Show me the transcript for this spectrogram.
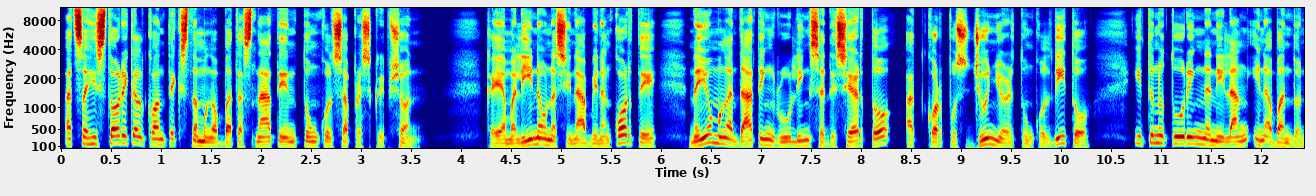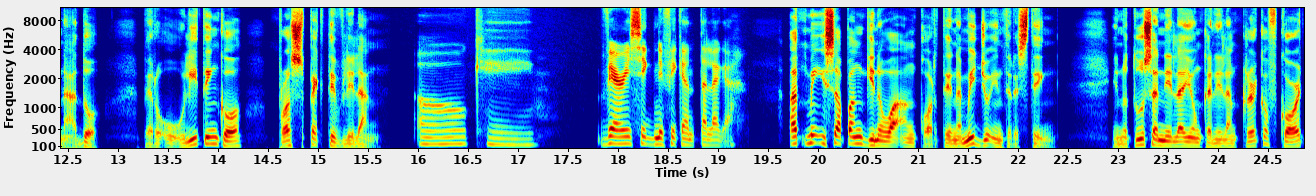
at sa historical context ng mga batas natin tungkol sa prescription. Kaya malinaw na sinabi ng korte na yung mga dating ruling sa Deserto at Corpus Junior tungkol dito, itunuturing na nilang inabandonado. Pero uulitin ko, prospectively lang. Okay. Very significant talaga. At may isa pang ginawa ang korte na medyo interesting. Inutusan nila yung kanilang clerk of court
